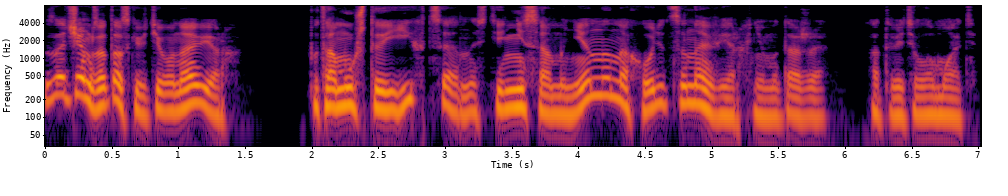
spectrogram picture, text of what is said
Зачем затаскивать его наверх? Потому что их ценности, несомненно, находятся на верхнем этаже, ответила мать.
